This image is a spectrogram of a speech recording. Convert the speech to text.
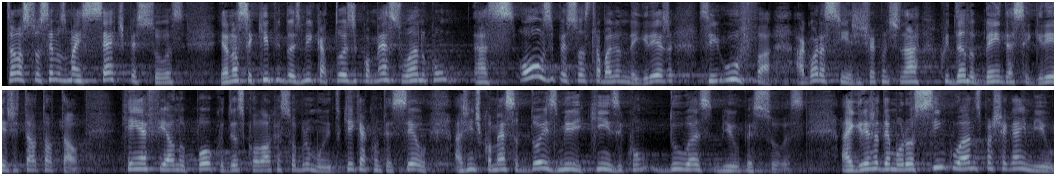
Então nós trouxemos mais sete pessoas, e a nossa equipe em 2014 começa o ano com as 11 pessoas trabalhando na igreja. Assim, ufa, agora sim, a gente vai continuar cuidando bem dessa igreja e tal, tal, tal. Quem é fiel no pouco, Deus coloca sobre o muito. O que, que aconteceu? A gente começa 2015 com duas mil pessoas. A igreja demorou cinco anos para chegar em mil.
